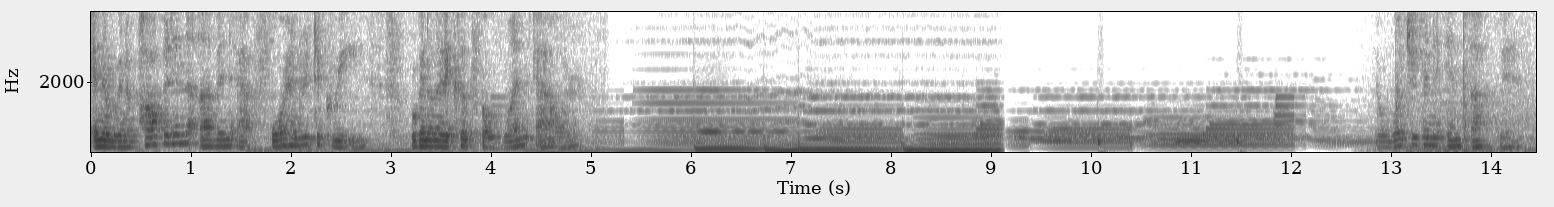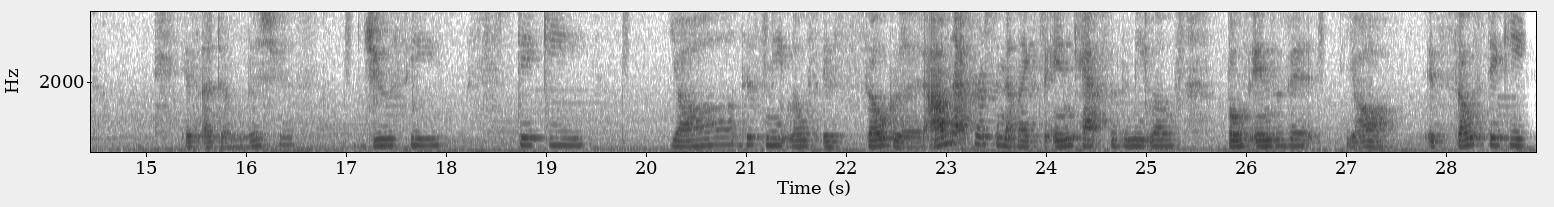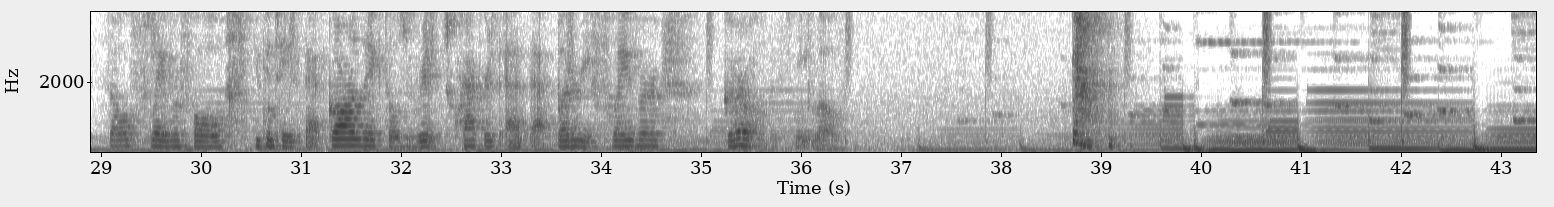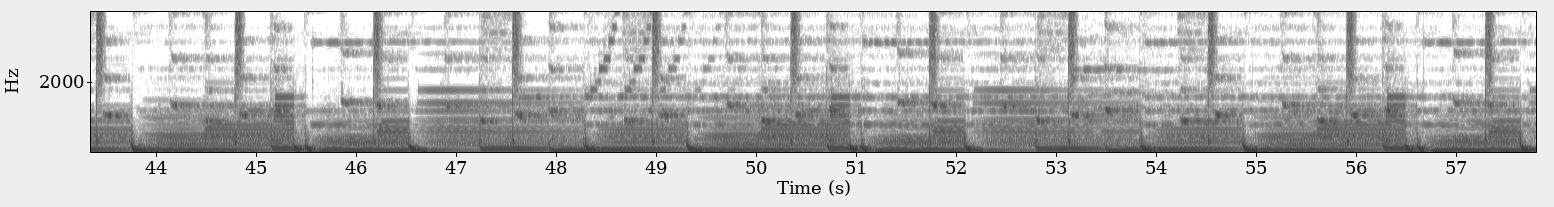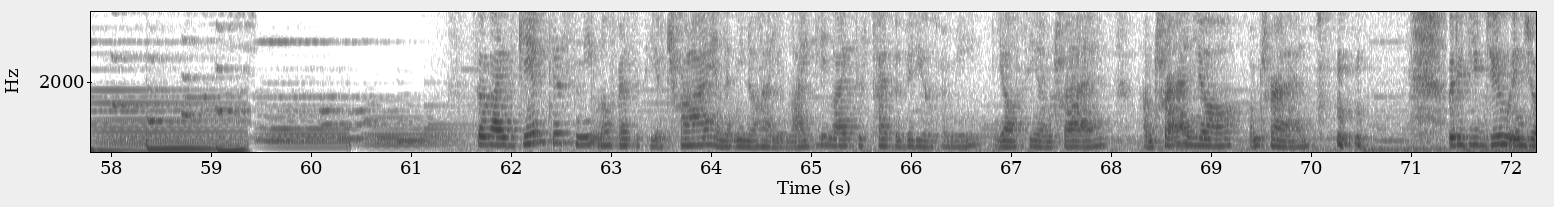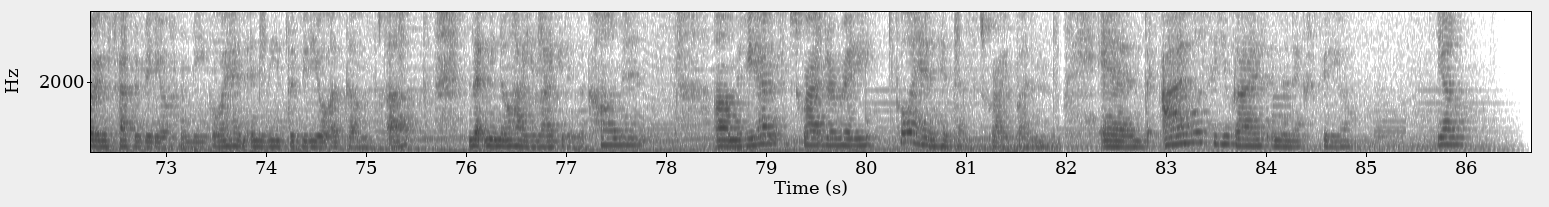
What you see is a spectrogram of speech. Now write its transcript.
And then we're gonna pop it in the oven at 400 degrees. We're gonna let it cook for one hour. And what you're gonna end up with is a delicious, juicy, sticky, y'all, this meatloaf is so good. I'm that person that likes the end caps of the meatloaf, both ends of it. Y'all, it's so sticky, so flavorful. You can taste that garlic, those Ritz crackers add that buttery flavor. Girl, this meatloaf. So guys, give this meatloaf recipe a try and let me know how you like it. You like this type of video from me? Y'all see I'm trying. I'm trying, y'all. I'm trying. but if you do enjoy this type of video from me, go ahead and leave the video a thumbs up. Let me know how you like it in the comments. Um, if you haven't subscribed already, go ahead and hit that subscribe button. And I will see you guys in the next video. Yum.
